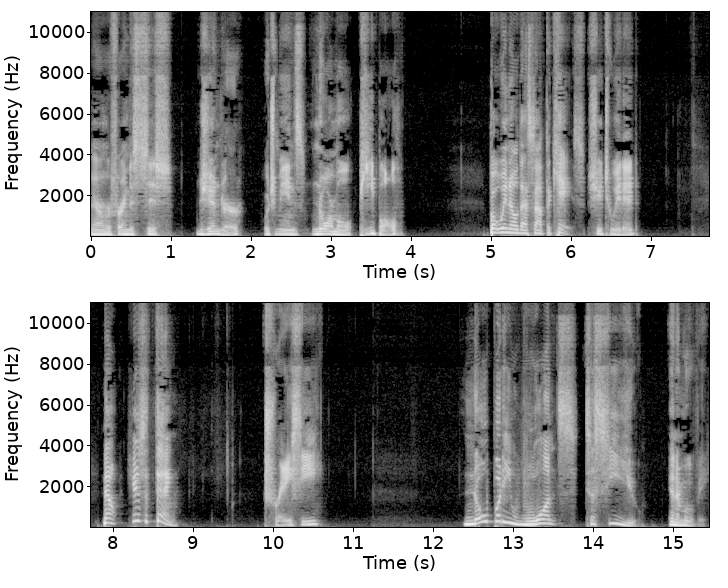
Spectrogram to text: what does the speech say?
I'm referring to cisgender, which means normal people. But we know that's not the case, she tweeted. Now, here's the thing Tracy, nobody wants to see you in a movie,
